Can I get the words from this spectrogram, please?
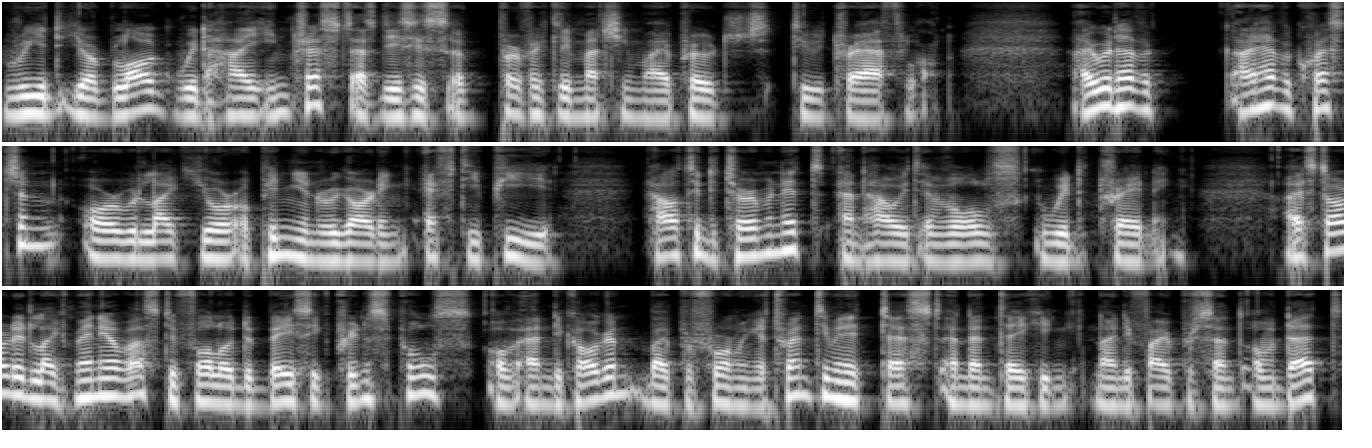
read your blog with high interest, as this is uh, perfectly matching my approach to triathlon. I would have a I have a question or would like your opinion regarding FTP, how to determine it, and how it evolves with training. I started, like many of us, to follow the basic principles of Andy Coggan by performing a 20 minute test and then taking 95% of that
